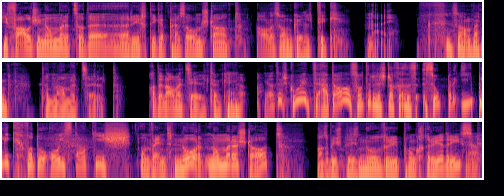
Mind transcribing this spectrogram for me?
die falsche Nummer zu der richtigen Person steht? Alles ungültig. Nein, Sondern der Name zählt. an den Namen zählt, okay. Ja. Ja. das ist gut. Auch das, oder? Das ist doch ein super Einblick, den du uns da gibst. Und wenn nur die Nummer steht, also beispielsweise 03.33, Ja.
